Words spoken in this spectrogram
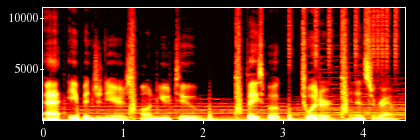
at ape engineers on youtube facebook twitter and instagram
